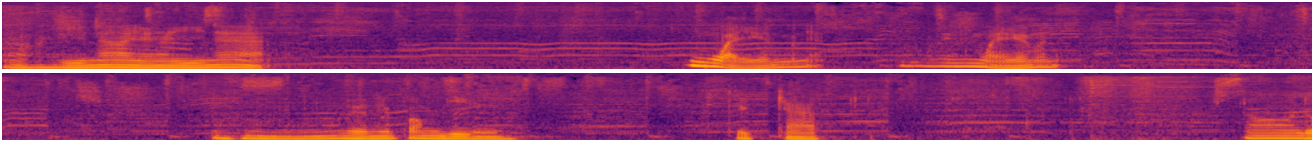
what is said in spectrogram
อะยีหน้ายังไงยีหน้าไหวกันปะเนี่ยไม่ไหวกันมันยอื้อหือเรือนนี้ป้อมยิงตึกจัด อ๋อโด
